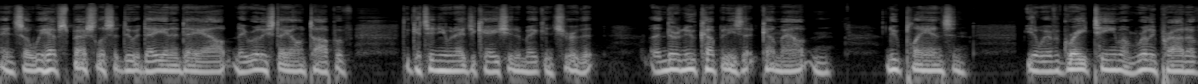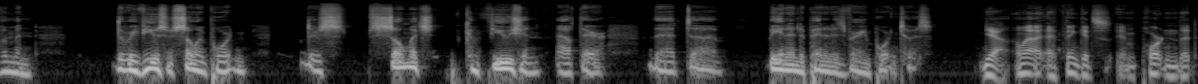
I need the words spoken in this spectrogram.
And so we have specialists that do it day in and day out, and they really stay on top of the continuing education and making sure that, and there are new companies that come out and new plans. And, you know, we have a great team. I'm really proud of them. And the reviews are so important. There's so much confusion out there that uh, being independent is very important to us. Yeah, well, I think it's important that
